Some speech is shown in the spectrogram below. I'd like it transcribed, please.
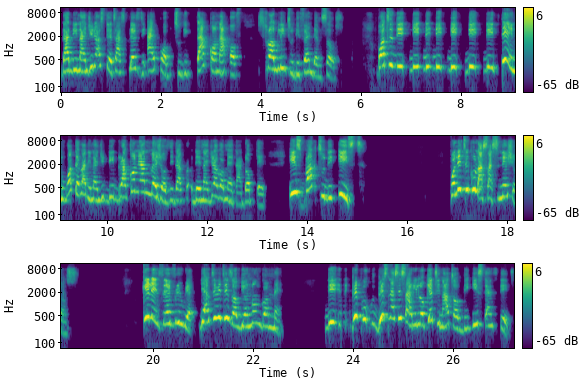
that the Nigerian state has placed the IPOB to the that corner of struggling to defend themselves. But the, the, the, the, the, the, thing, whatever the, Niger the draconian measures the, the Nigerian government adopted, is back to the East. Political assassinations, killings everywhere, the activities of the unknown government. The, people, businesses are relocating out of the eastern states.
